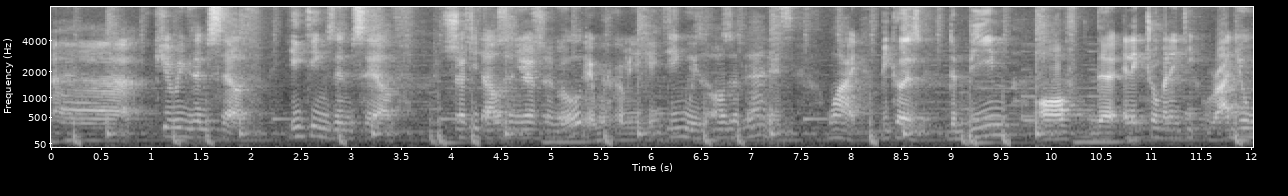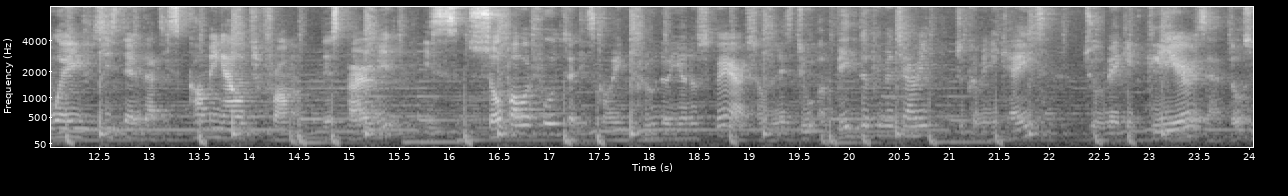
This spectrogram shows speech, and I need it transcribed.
uh, curing themselves, eating themselves, 30,000 years ago they were communicating with other planets. Why? Because the beam of the electromagnetic radio wave system that is coming out from this pyramid is so powerful that it's going through the ionosphere. So let's do a big documentary to communicate, to make it clear that those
